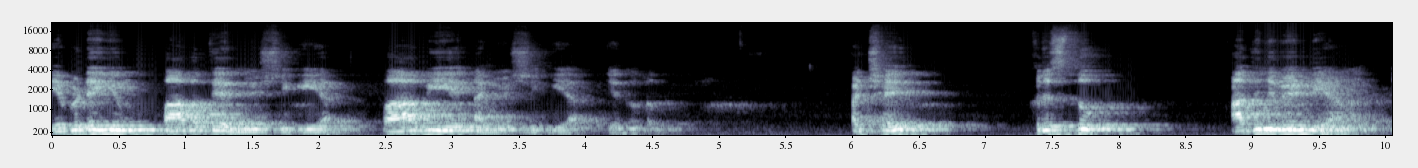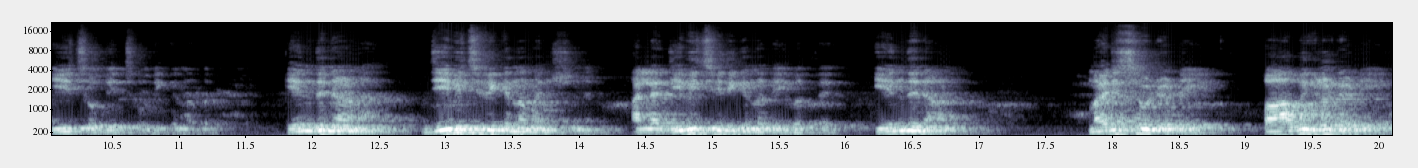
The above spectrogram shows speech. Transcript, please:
എവിടെയും പാപത്തെ അന്വേഷിക്കുക പാപിയെ അന്വേഷിക്കുക എന്നുള്ളത്. പക്ഷേ ക്രിസ്തു അതിനു വേണ്ടിയാണ് ഈ ചോദ്യം ചോദിക്കുന്നത്. എന്തിനാണ് ജീവിച്ചിരിക്കുന്ന മനുഷ്യന് അല്ല ജീവിച്ചിരിക്കുന്ന ദൈവത്തെ എന്തിനാണ് മരിച്ചവരുടെ ഇടയിൽ പാപികളുടെ ഇടയിൽ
